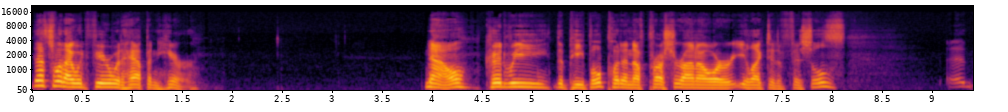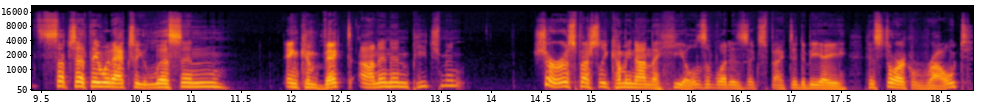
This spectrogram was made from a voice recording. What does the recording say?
that's what I would fear would happen here. Now, could we, the people, put enough pressure on our elected officials uh, such that they would actually listen and convict on an impeachment? Sure, especially coming on the heels of what is expected to be a historic rout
